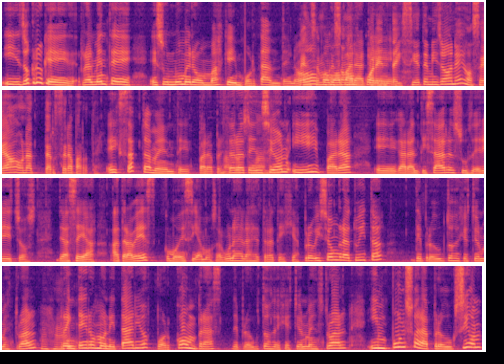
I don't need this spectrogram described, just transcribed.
Y yo creo que realmente es un número más que importante, ¿no? Pensemos que Como somos para que- 47 millones, o sea, una tercera parte. Exactamente, para prestar atención y para eh, garantizar sus derechos, ya sea a través, como decíamos, algunas de las estrategias, provisión gratuita de productos de gestión menstrual, reintegros monetarios por compras de productos de gestión menstrual, impulso a la producción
